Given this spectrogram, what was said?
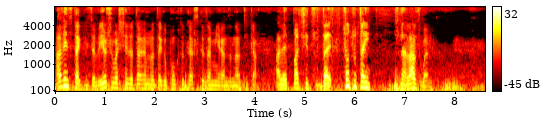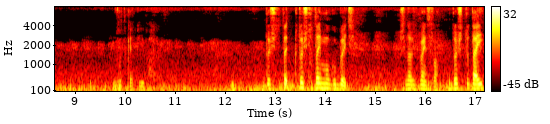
A więc tak widzowie, już właśnie dotarłem do tego punktu kaskazami Randonautica. Ale patrzcie tutaj, co tutaj znalazłem. Wódkę piwa. Ktoś tutaj, ktoś tutaj mógł być. Szanowni Państwo, ktoś tutaj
